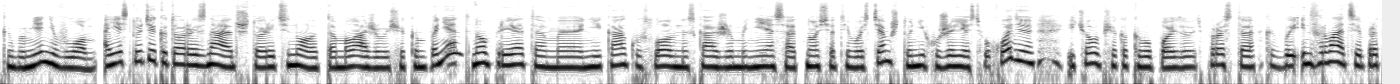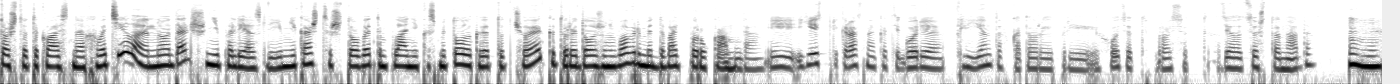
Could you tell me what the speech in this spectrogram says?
Как бы мне не влом. А есть люди, которые знают, что ретинол это омолаживающий компонент, но при этом э, никак, условно скажем, не соотносят его с тем, что у них уже есть в уходе, и что вообще, как его пользовать. Просто как бы информации про то, что это классно хватило, но дальше не полезли. И мне кажется, что в этом плане косметолог — это тот человек, который должен вовремя давать по рукам. Да, и есть прекрасная категория клиентов, которые приходят, просят сделать все, что надо, Угу.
